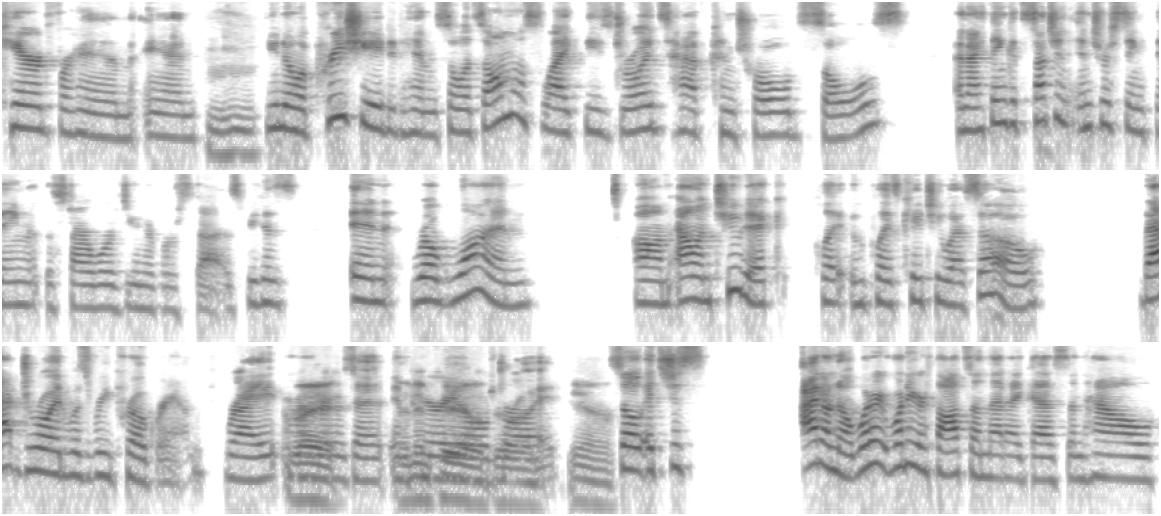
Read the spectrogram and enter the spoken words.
cared for him and Mhm. you know appreciated him so it's almost like these droids have controlled souls and i think it's such an interesting thing that the star wars universe does because in rogue one um, alan tudyk play, who plays k2so that droid was reprogrammed right Remember Right. it was an An imperial, droid. Yeah. so it's just i don't know what are, what are your thoughts on that i guess and how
